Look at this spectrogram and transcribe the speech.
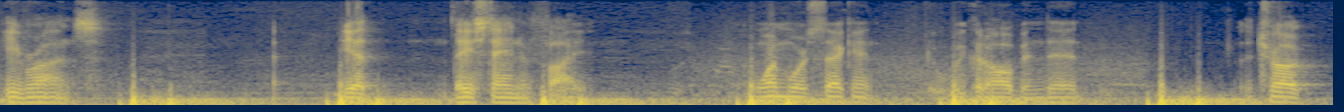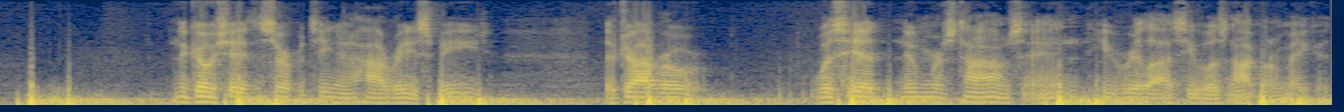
he runs. Yet they stand and fight. One more second, we could all been dead. The truck negotiated the serpentine at a high rate of speed. The driver was hit numerous times and he realized he was not going to make it.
